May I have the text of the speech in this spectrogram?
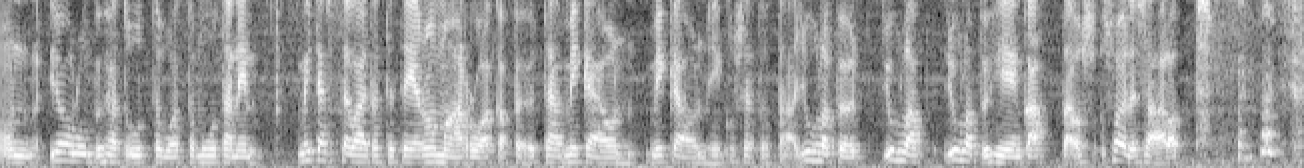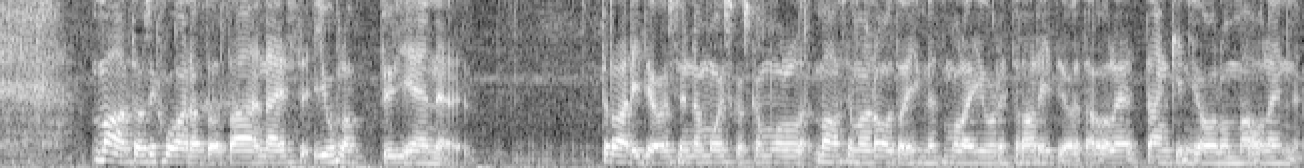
on joulunpyhät, uutta vuotta muuta, niin mitä te laitatte teidän omaan ruokapöytään? Mikä on, mikä on niin kuin se tota, juhlapöyt, juhla, juhlapyhien kattaus? Soile saa aloittaa. Mä oon tosi huono tota, näissä juhlapyhien traditioissa ynnä muissa, koska mulla, mä oon semmoinen outo ihminen, että mulla ei juuri traditioita ole. Tämänkin joulun mä olen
